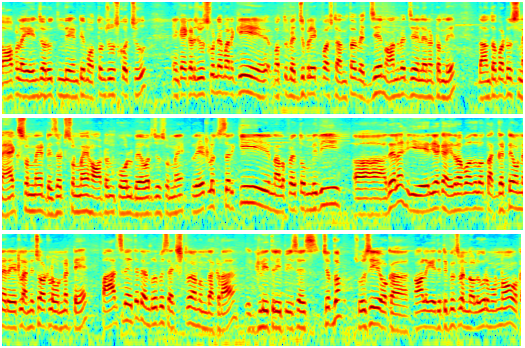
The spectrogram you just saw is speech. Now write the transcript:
లోపల ఏం జరుగుతుంది ఏంటి మొత్తం చూసుకోవచ్చు. ఇంకా ఇక్కడ చూసుకుంటే మనకి మొత్తం వెజ్ బ్రేక్ఫాస్ట్ అంతా వెజ్జే నాన్ వెజ్ లేనట్టుంది. దాంతోపాటు స్నాక్స్ ఉన్నాయి డెజర్ట్స్ ఉన్నాయి హాట్ అండ్ కోల్డ్ బేవరేజెస్ ఉన్నాయి. రేట్లు వచ్చేసరికి నలభై తొమ్మిది అదేలే ఈ ఏరియాకి హైదరాబాద్లో తగ్గట్టే ఉన్నాయి రేట్లు అన్ని చోట్ల ఉన్నట్టే. పార్సిల్ అయితే టెన్ రూపీస్ ఎక్స్ట్రా అని ఉంది అక్కడ. ఇడ్లీ త్రీ పీసెస్ చెప్దాం. చూసి ఒక నాలుగు ఐదు టిఫిన్స్ మేము నలుగురు ఉన్నాం ఒక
